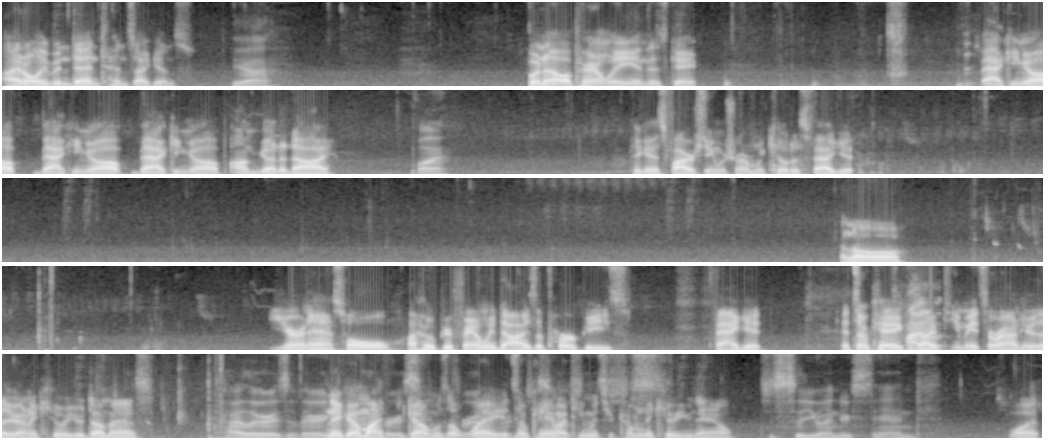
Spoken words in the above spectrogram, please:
I'd only been dead 10 seconds. yeah. But no, apparently in this game, backing up, backing up, backing up, I'm gonna die. Why? Taking this fire extinguisher, I'm gonna kill this faggot. Hello. You're an asshole. I hope your family dies of herpes. Faggot. It's okay, because I have teammates around here that are gonna kill your dumbass. Tyler is a very. Nigga, my gun was away. It's okay, my teammates are coming to kill you now. Just so you understand. What?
